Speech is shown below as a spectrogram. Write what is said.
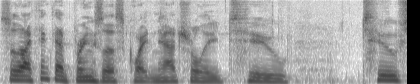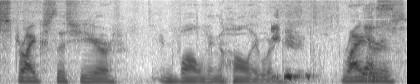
So I think that brings us quite naturally to two strikes this year involving Hollywood writers yes.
